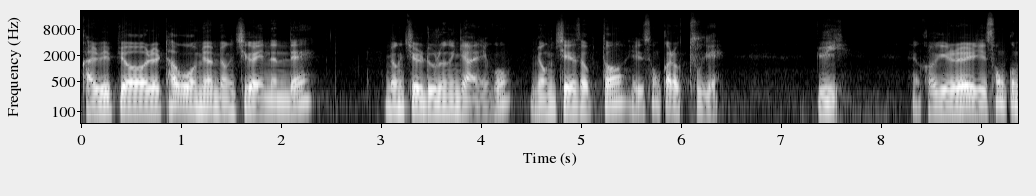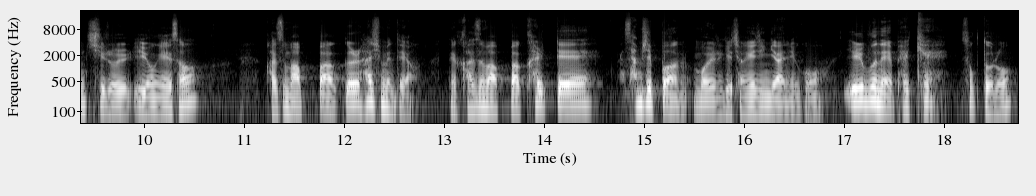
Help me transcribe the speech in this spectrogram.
갈비뼈를 타고 오면 명치가 있는데 명치를 누르는 게 아니고 명치에서부터 이 손가락 두 개 위 거기를 이 손꿈치를 이용해서 가슴 압박을 하시면 돼요. 가슴 압박할 때 30번 뭐 이렇게 정해진 게 아니고 1분에 100회 속도로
